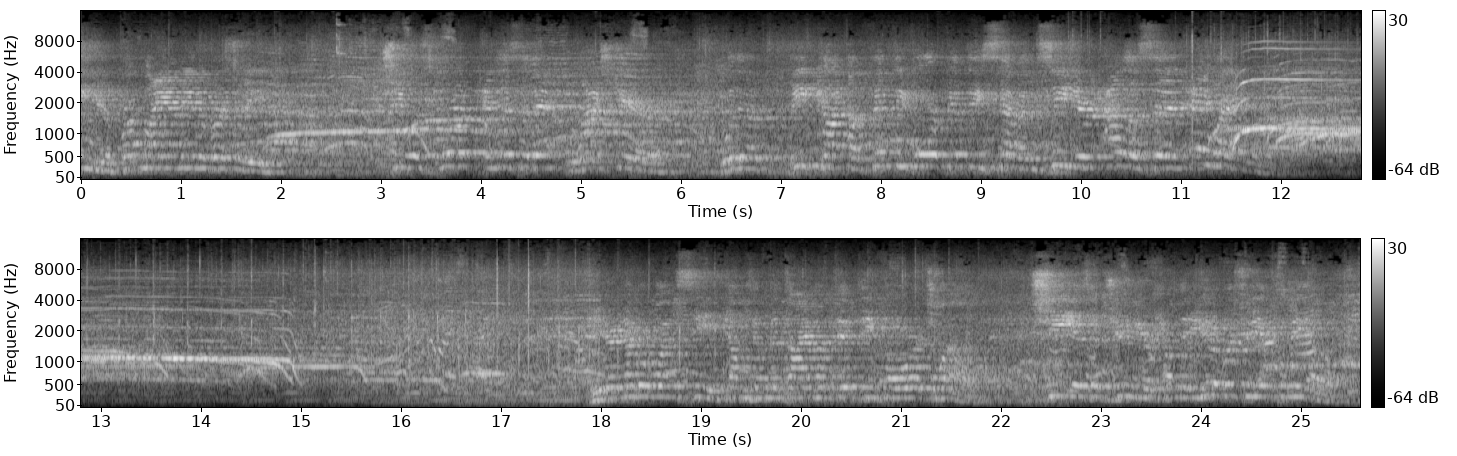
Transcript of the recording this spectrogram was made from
senior from Miami University. She was fourth in this event last year with a beat cut of 54-57, senior Allison Way. Your number one seed comes in with a time of 54-12. She is a junior from the University of Toledo.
